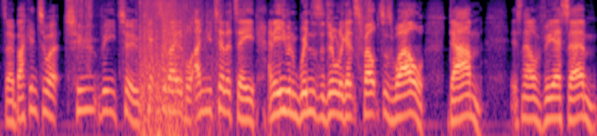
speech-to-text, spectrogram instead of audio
So back into a 2v2. Kits available and utility, and he even wins the duel against felps as well. Damn. It's now VSM.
